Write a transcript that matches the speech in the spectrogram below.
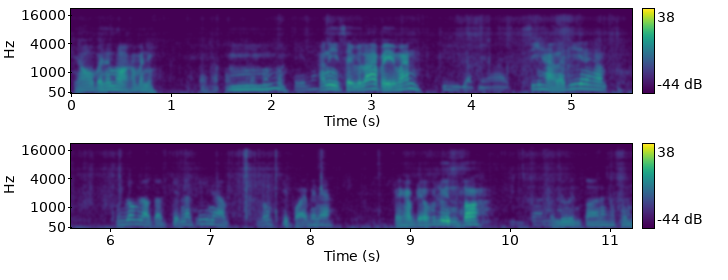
เดี๋ยวออกไปข้างนอกครับบันนี้ไปครับผอืมมกดเจนะอันนี้ใส่เวลาไปประมันตีแบบนี้ไอ้สี่หานาทีนะครับร่วมๆเรากับเจ็ดนาทีนะครับต้องกี่ปล่อยไปเนี่ยไปครับเดี๋ยวไปลุยต่อ ตอนไปลุยกันต่อนะครับผม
